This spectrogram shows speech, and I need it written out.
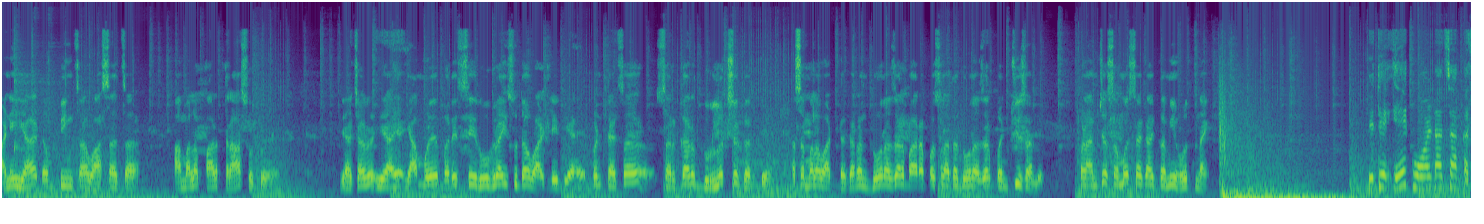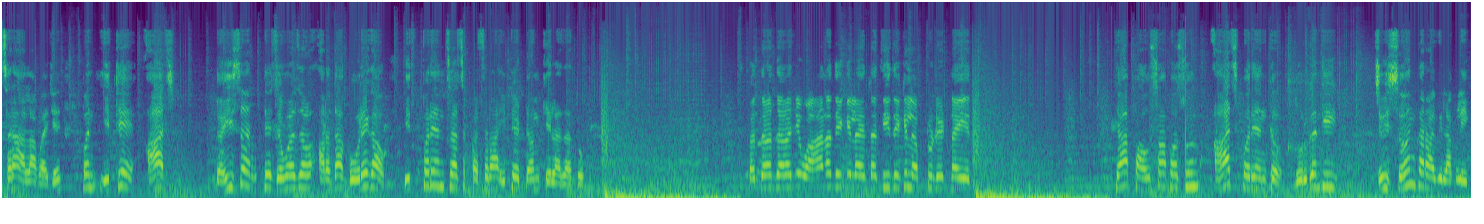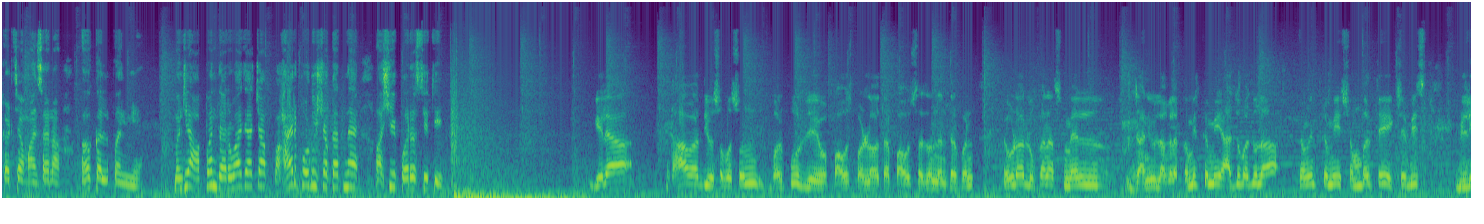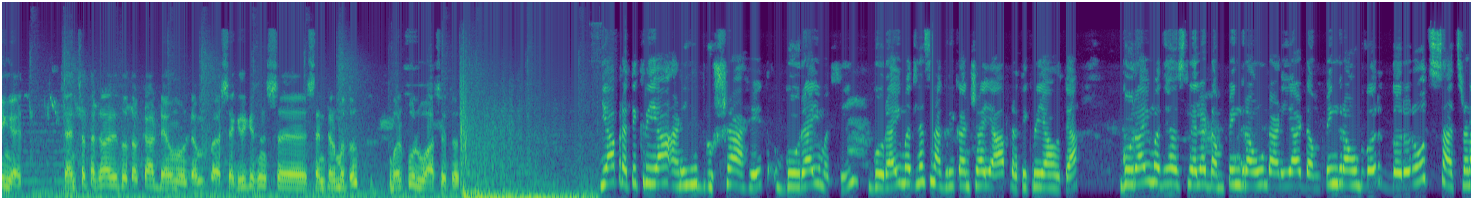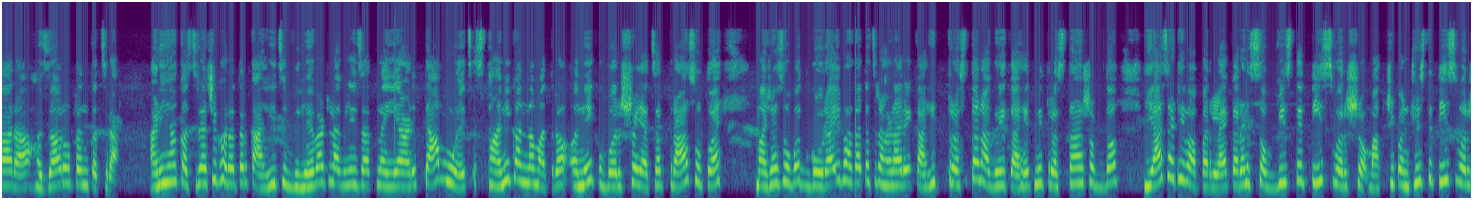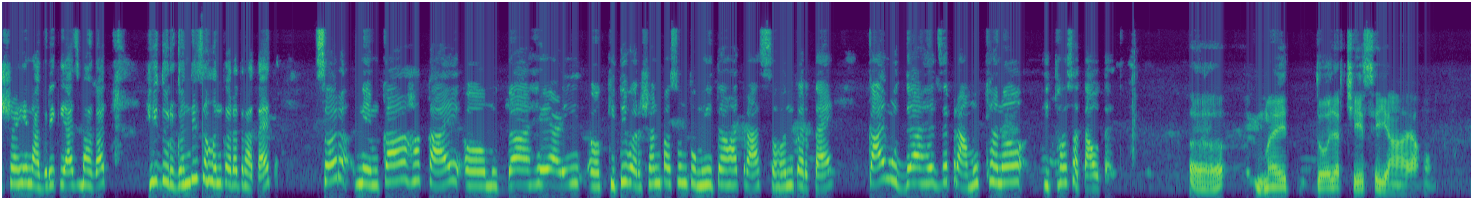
आणि या डम्पिंगचा वासाचा आम्हाला फार त्रास होतोय. याच्यावर या यामुळे बरेचसे रोगराई सुद्धा वाढलेली आहे. पण त्याचं सरकार दुर्लक्ष करते असं मला वाटतं. कारण दोन हजार बारापासून आता दोन हजार पंचवीस आले. पण आमच्या समस्या काय कमी होत नाही. इथे एक वॉर्डाचा कचरा आला पाहिजे. पण इथे आज दहिसर ते जवळजवळ अर्धा गोरेगाव इथपर्यंतचा कचरा इथे डंप केला जातो. कंत्राटदाराची वाहनं देखील आहेत ती देखील अप टू डेट नाही आहेत त्या पावसापासून आजपर्यंत दुर्गंधी जी सहन करावी लागली इकडच्या माणसांना अकल्पनीय. म्हणजे आपण दरवाजाच्या बाहेर पडू शकत नाही अशी परिस्थिती. गेल्या दहा दिवसापासून भरपूर जे पाऊस पडला होता पावसाच्या नंतर पण एवढा लोकांना स्मेल जाणीव लागला. कमीत कमी आजूबाजूला कमीत कमी शंभर ते एकशे वीस बिल्डिंग आहेत. त्यांचा तक्रार येत होता का? डेम डॅम सेग्रिगेशन सेंटरमधून भरपूर वास येतो. या प्रतिक्रिया आणि ही दृश्य आहेत गोराईमधली. गोराईमधल्याच नागरिकांच्या या प्रतिक्रिया होत्या. गोराईमध्ये असलेलं डम्पिंग ग्राउंड आणि या डम्पिंग ग्राउंडवर दररोज साचणारा हजारो टन कचरा आणि ह्या कचऱ्याची खरं तर काहीच विल्हेवाट लागली जात नाहीये आणि त्यामुळेच स्थानिकांना मात्र अनेक वर्ष याचा त्रास होतोय. माझ्यासोबत गोराई भागातच राहणारे काही त्रस्त नागरिक आहेत. मी त्रस्त हा शब्द यासाठी वापरलाय कारण सव्वीस ते तीस वर्ष मागची पंचवीस ते तीस वर्ष हे नागरिक याच भागात ही दुर्गंधी सहन करत राहत आहेत सर नेमका हा काय मुद्दा आहे आणि किती वर्षांपासून तुम्ही इथं हा त्रास सहन करताय? काय मुद्दे आहेत जे प्रामुख्यानं इथं सतावत आहेत? मैं 2006 से यहाँ आया हूँ।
